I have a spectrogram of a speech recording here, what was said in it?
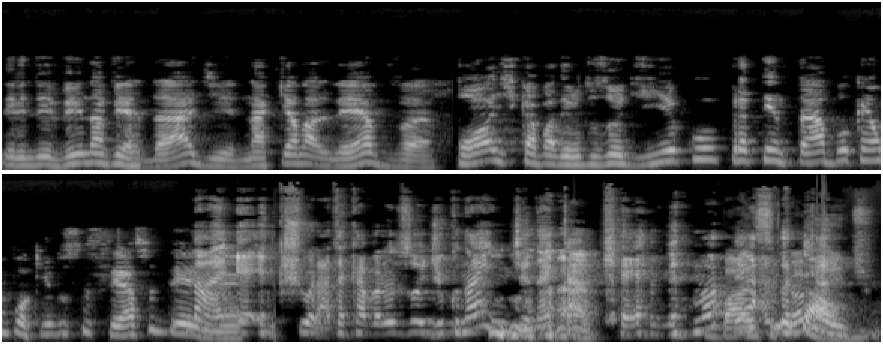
Ele veio, na verdade, naquela leva pós-Cavaleiro do Zodíaco pra tentar abocanhar um pouquinho do sucesso dele, não, né? é, é que Shurata é Cavaleiro do Zodíaco na Índia, né, cara? Que é a mesma merda. Basicamente.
